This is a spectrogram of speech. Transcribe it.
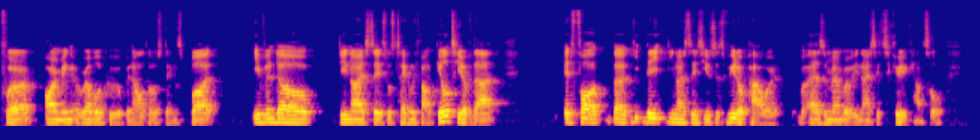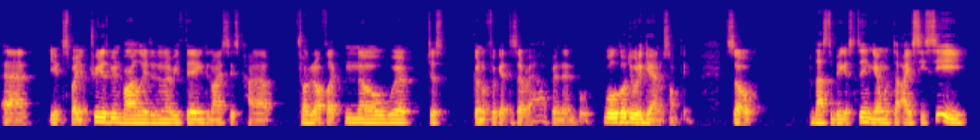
for arming a rebel group and all those things. But even though the United States was technically found guilty of that, it fought that the United States uses veto power as a member of the United States Security Council, and despite you know, treaties being violated and everything, the United States kind of shrugged it off like, no, we're just gonna forget this ever happened and we'll, we'll go do it again or something. So that's the biggest thing. And with the ICC,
